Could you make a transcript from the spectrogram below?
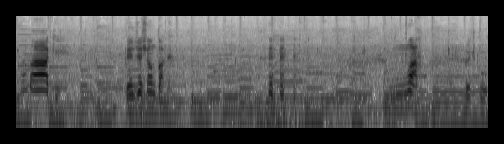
No taki. 50 tak. Mua. Beijo de cu.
